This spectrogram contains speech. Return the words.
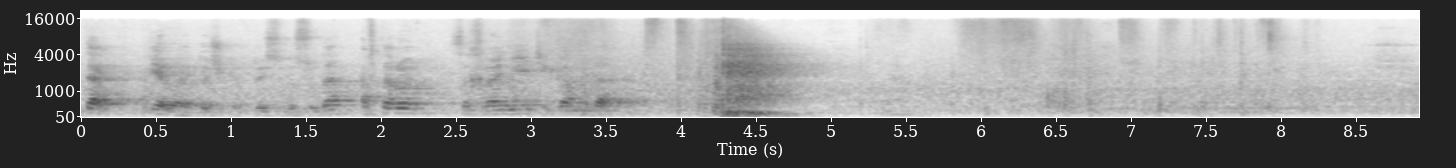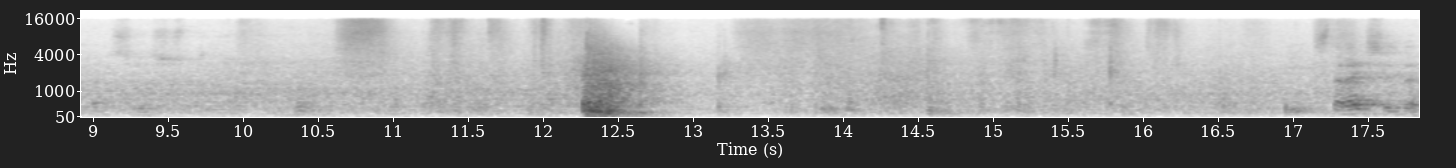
Итак, первая точка, то есть вы сюда, а второй, сохраняйте контакт. старайтесь это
